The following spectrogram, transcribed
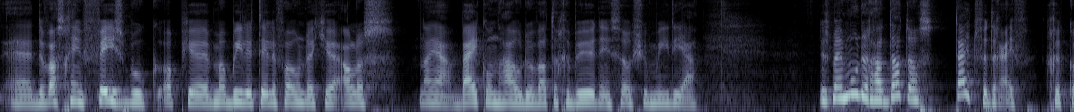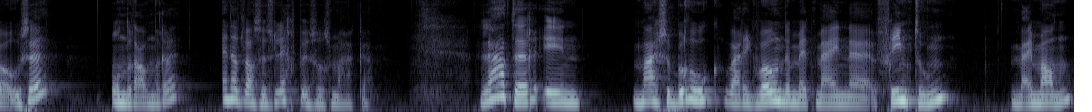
uh, er was geen Facebook op je mobiele telefoon dat je alles nou ja, bij kon houden wat er gebeurde in social media. Dus mijn moeder had dat als tijdverdrijf gekozen, onder andere. En dat was dus legpuzzels maken. Later in Maarsebroek, waar ik woonde met mijn uh, vriend toen, mijn man,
